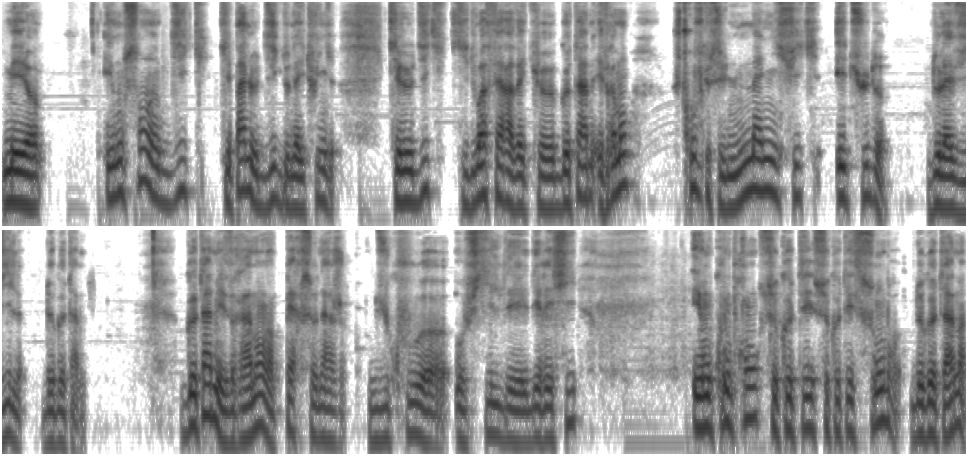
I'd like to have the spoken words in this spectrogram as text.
Mais euh, et on sent un Dick qui est pas le Dick de Nightwing, qui est le Dick qui doit faire avec euh, Gotham. Et vraiment, je trouve que c'est une magnifique étude de la ville de Gotham. Gotham est vraiment un personnage, du coup, euh, au fil des, récits. Et on comprend ce côté, ce côté sombre de Gotham,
